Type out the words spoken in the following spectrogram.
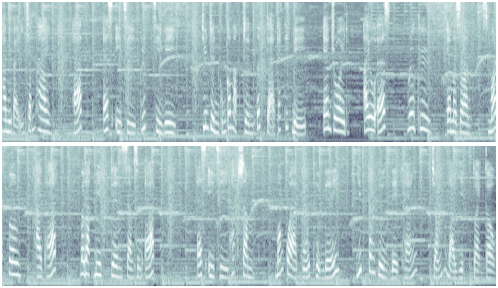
27.2, app SET Group TV. Chương trình cũng có mặt trên tất cả các thiết bị Android, iOS, Roku, Amazon, smartphone, iPad và đặc biệt trên Samsung App. SET Hexam, món quà của Thượng Đế giúp tăng cường đề kháng chống đại dịch toàn cầu.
